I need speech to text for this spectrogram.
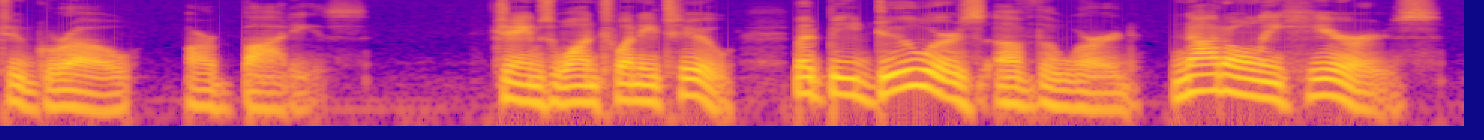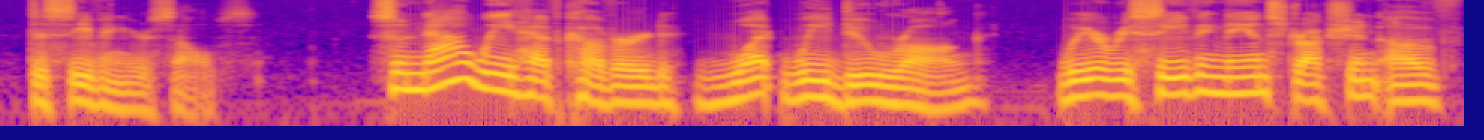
to grow our bodies? James 1:22 But be doers of the word, not only hearers, deceiving yourselves. So now we have covered what we do wrong. We are receiving the instruction of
